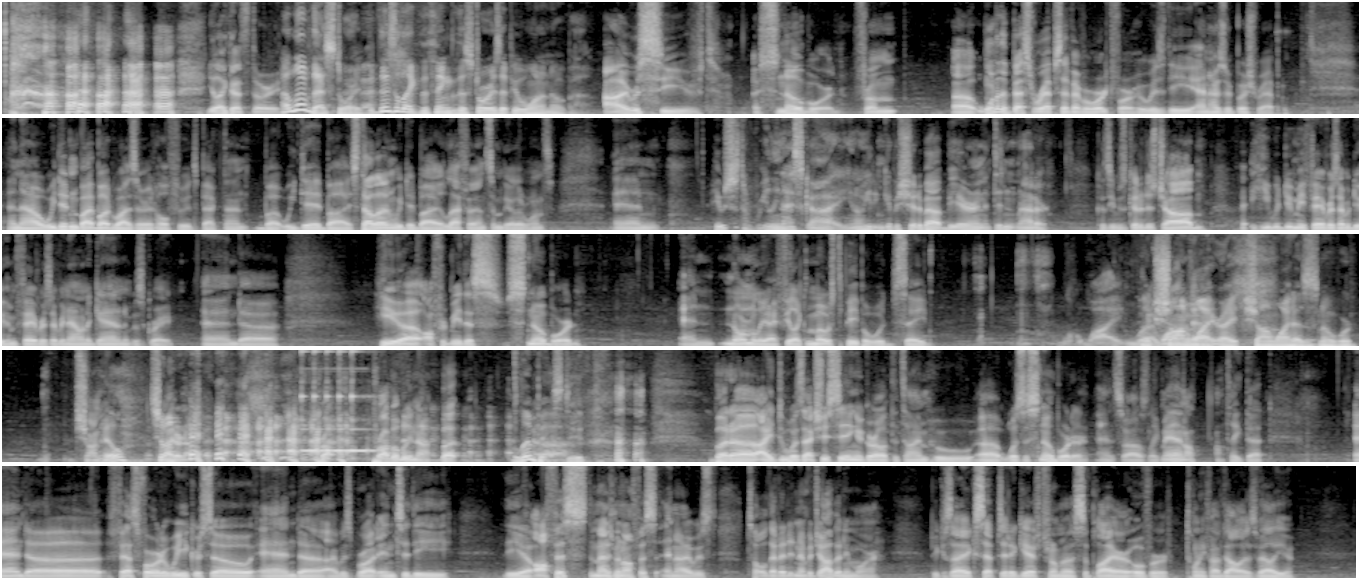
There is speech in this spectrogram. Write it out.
You like that story? I love that story, but these are like the thing, the stories that people want to know about. I received a snowboard from uh, one of the best reps I've ever worked for, who was the Anheuser-Busch rep. And now we didn't buy Budweiser at Whole Foods back then, but we did buy Stella and we did buy Leffe and some of the other ones. And he was just a really nice guy. You know, he didn't give a shit about beer, and it didn't matter because he was good at his job. He would do me favors, I would do him favors every now and again, and it was great. And uh, he uh, offered me this snowboard, and normally I feel like most people would say, "Why would like I Sean that?" White, right? Shaun White has a snowboard. Sean Hill? Sean- I don't know. Pro- probably not, but Olympics, Uh, dude. But uh, I was actually seeing a girl at the time who uh, was a snowboarder, and so I was like, "Man, I'll I'll take that." And uh, fast forward a week or so, and uh, I was brought into the the uh, office, the management office, and I was told that I didn't have a job anymore because I accepted a gift from a supplier over twenty five dollars value,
